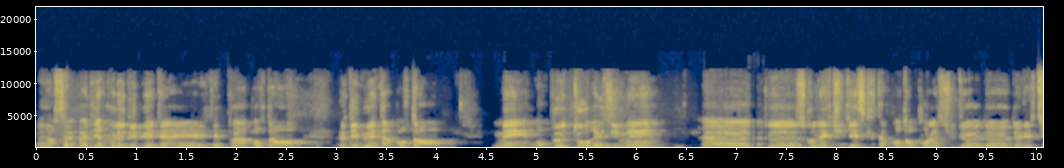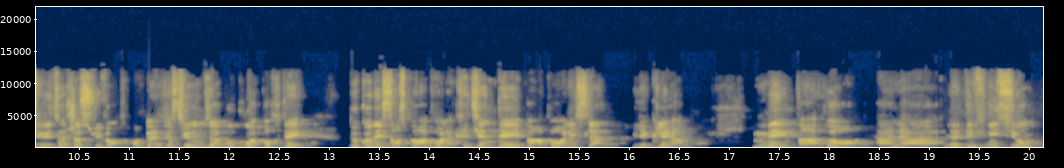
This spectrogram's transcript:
Maintenant, ça ne veut pas dire que le début était, était peu important. Hein. Le début est important, hein. mais on peut tout résumer euh, de ce qu'on a étudié, ce qui est important pour la suite de, de, l'étude, c'est la chose suivante. Bien sûr, il nous a beaucoup apporté de connaissances par rapport à la chrétienté et par rapport à l'islam, il est clair. Mais par rapport à la, définition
